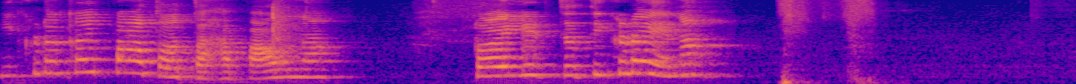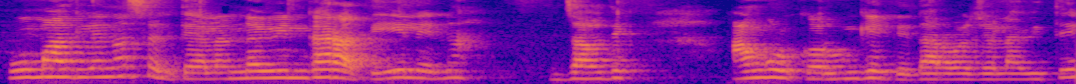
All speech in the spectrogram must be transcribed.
इकडं काय पाहत होता हा पाहुणा? टॉयलेट तर तिकडं आहे ना. उमाजले नसेल त्याला नवीन घरात येले ना. जाऊ दे आंघोळ करून घेते दरवाजा लावी ते.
